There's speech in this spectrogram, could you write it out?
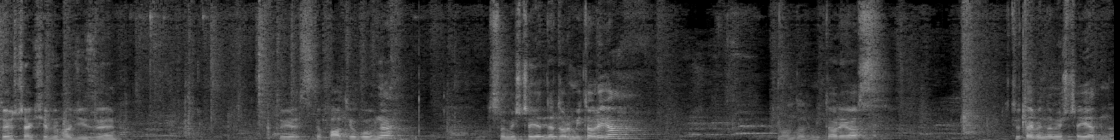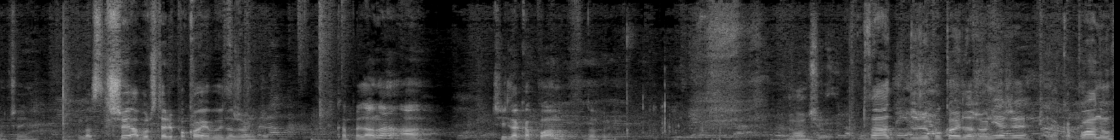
Tu jeszcze jak się wychodzi z... Tu jest to patio główne. Są jeszcze jedne dormitoria. No, dormitorios. I tutaj będą jeszcze jedne, czyli chyba z trzy albo cztery pokoje były dla żołnierzy. Kapelana, a czyli dla kapłanów, dobra. No, dwa duże pokoje dla żołnierzy, dla kapłanów.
